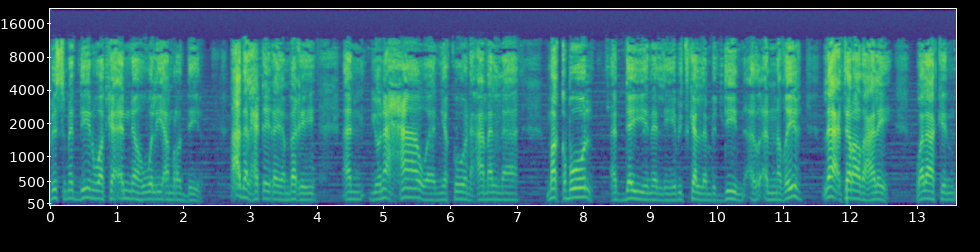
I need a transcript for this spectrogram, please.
باسم الدين وكأنه ولي أمر الدين. هذا الحقيقة ينبغي أن ينحى وأن يكون عملنا مقبول. الدين اللي بيتكلم بالدين النظيف لا اعتراض عليه ولكن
